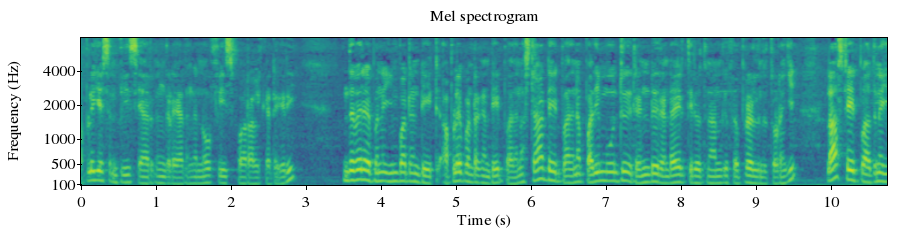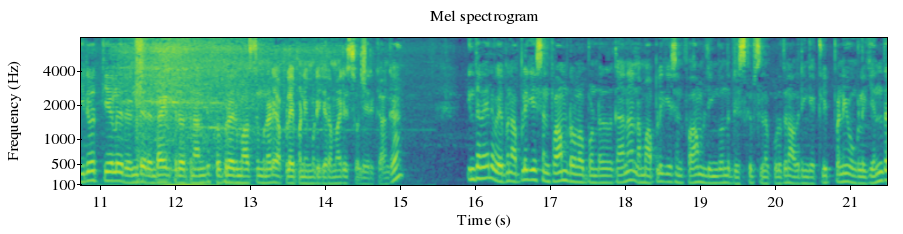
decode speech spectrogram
அப்ளிகேஷன் ஃபீஸ் யாருக்கும் கிடையாதுங்க. No fees for all category இந்த வேலை எப்படின்னா இம்பார்ட்டன்ட் டேட் அப்ளை பண்ணுறக்கான டேட் பார்த்தீங்கன்னா ஸ்டார்ட் டேட் பார்த்தீங்கன்னா பதிமூன்று ரெண்டு ரெண்டாயிரத்தி இருபத்தி நான்கு பிப்ரவரிலேருந்து தொடங்கி லாஸ்ட் டேட் பார்த்தீங்கன்னா இருபத்தி ஏழு ரெண்டு ரெண்டாயிரத்தி இருபத்தி நான்கு பிப்ரவரி மாதத்துக்கு முன்னாடி அப்ளை பண்ணி முடிக்கிற மாதிரி சொல்லியிருக்காங்க. இந்த வேலை வாய்ப்பு அப்ளிகேஷன் ஃபார்ம் டவுன்லோட் பண்ணுறதுக்கான நம்ம அப்ளிகேஷன் ஃபார்ம் லிங்க் வந்து டிஸ்கிரிப்ஷனில் கொடுத்துரும் அதை நீங்கள் கிளிக் பண்ணி உங்களுக்கு எந்த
